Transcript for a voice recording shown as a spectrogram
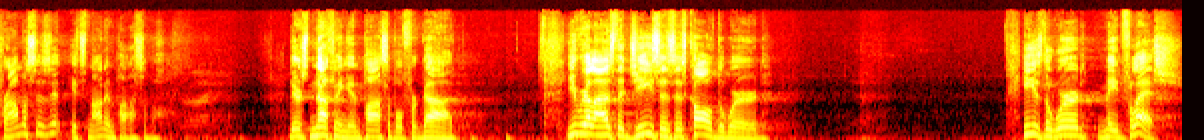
promises it, it's not impossible. There's nothing impossible for God. You realize that Jesus is called the Word. He is the Word made flesh.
